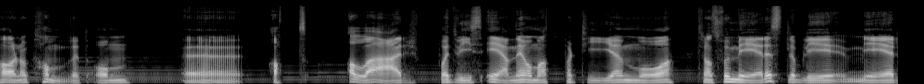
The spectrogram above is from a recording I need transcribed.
har nok handlet om at alle er på et vis enige om at partiet må transformeres til å bli mer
